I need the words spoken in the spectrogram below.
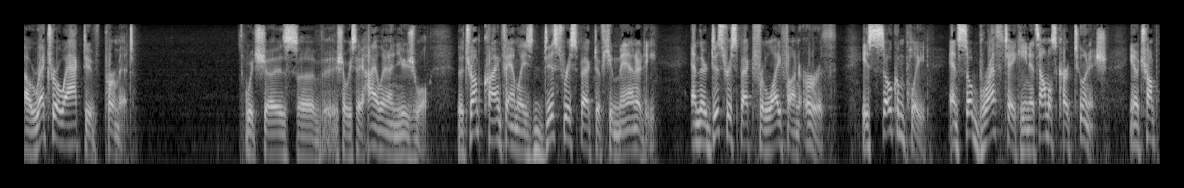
a retroactive permit, which is, uh, shall we say, highly unusual. The Trump crime family's disrespect of humanity and their disrespect for life on Earth is so complete and so breathtaking, it's almost cartoonish. You know, Trump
